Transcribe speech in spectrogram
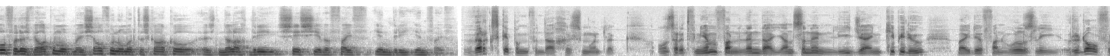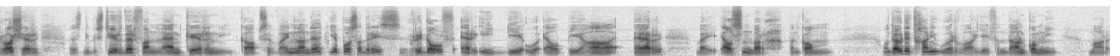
of hulle is welkom op my selfoonnommer te skakel is 0836751315. Werkskepping vandag is moontlik. Ons het dit verneem van Linda Jansen en Lee Jane Kipidu beide van Woolsley. Rudolf Roscher is die bestuurder van Landcare in die Kaapse Wynlande. E-posadres rudolf@r by elsenburg.com. Onthou dit gaan nie oor waar jy vandaan kom nie, maar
